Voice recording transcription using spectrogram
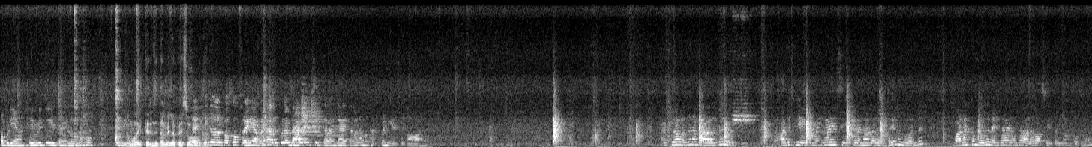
அப்படியா? எப்படி தூய் வரும் சரி. நம்மளுக்கு தெரிஞ்ச தமிழில் பேசுவோம் சரி இது ஒரு பக்கம் ஃப்ரை ஆகட்டும் அதுக்குள்ள பேலன்ஸ் இருக்க வெங்காயத்தெல்லாம் நம்ம கட் பண்ணி எடுத்துக்கலாம் வாங்க. ஆக்சுவலாக வந்து நம்ம வந்து அதுக்கு வெங்காயம் சேர்க்கறனால வந்து நம்ம வந்து வணக்கும் போது வெங்காயம் வந்து அளவாக சேர்த்தோம்னா போதும்.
